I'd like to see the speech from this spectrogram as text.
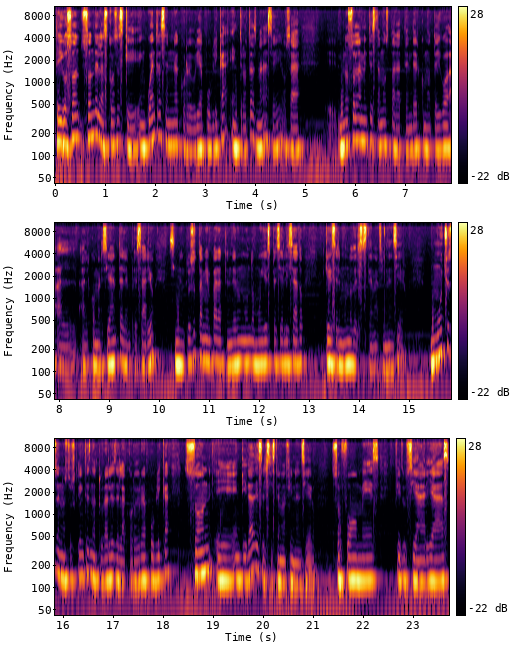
te digo, son, son de las cosas que encuentras en una correduría pública, entre otras más, ¿eh? O sea, no solamente estamos para atender, como te digo, al, comerciante, al empresario, sino incluso también para atender un mundo muy especializado, que es el mundo del sistema financiero. Muchos de nuestros clientes naturales de la correduría pública son eh, entidades del sistema financiero, sofomes, fiduciarias,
